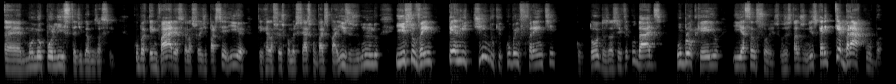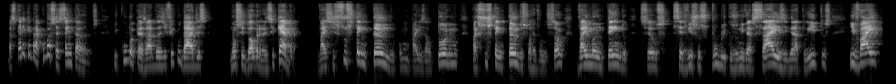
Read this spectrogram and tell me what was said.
é, monopolista, digamos assim. Cuba tem várias relações de parceria, tem relações comerciais com vários países do mundo, e isso vem permitindo que Cuba enfrente, com todas as dificuldades, o bloqueio e as sanções. Os Estados Unidos querem quebrar Cuba, mas querem quebrar Cuba há 60 anos. E Cuba, apesar das dificuldades, não se dobra nem se quebra vai se sustentando como um país autônomo, vai sustentando sua revolução, vai mantendo seus serviços públicos universais e gratuitos e vai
